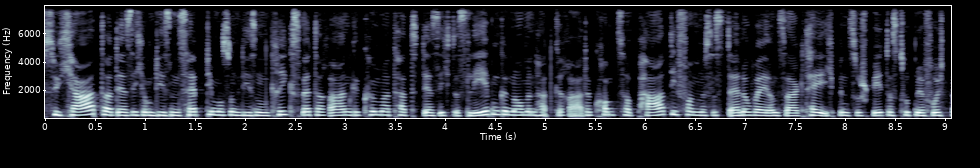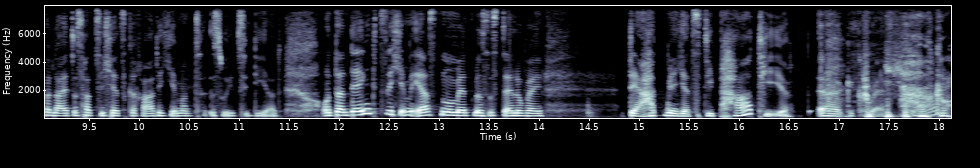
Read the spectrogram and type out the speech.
Psychiater, der sich um diesen Septimus, um diesen Kriegsveteran gekümmert hat, der sich das Leben genommen hat, gerade kommt zur Party von Mrs. Dalloway und sagt, hey, ich bin zu spät, es tut mir furchtbar leid, es hat sich jetzt gerade jemand suizidiert. Und dann denkt sich im ersten Moment Mrs. Dalloway, der hat mir jetzt die Party äh, gecrashed. Ja?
